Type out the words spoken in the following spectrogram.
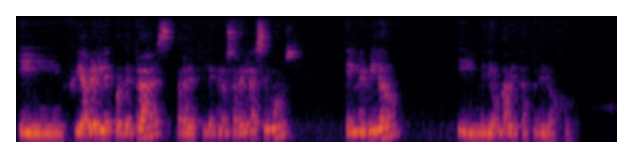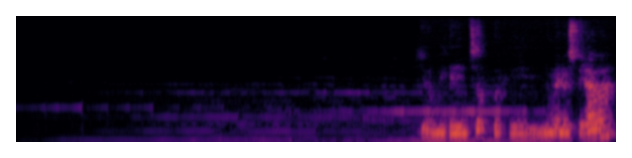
Y fui a verle por detrás para decirle que nos arreglásemos. Él me miró y me dio un cabezazo en el ojo. Yo me quedé en shock porque no me lo esperaba,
